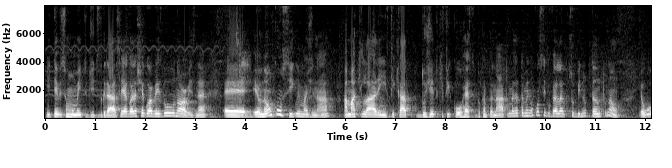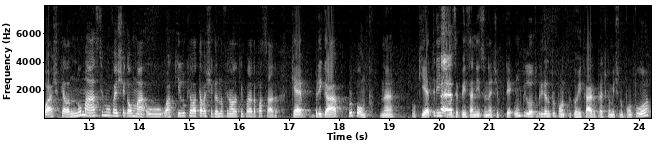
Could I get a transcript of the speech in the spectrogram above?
e teve seu momento de desgraça, e agora chegou a vez do Norris, né? É, eu não consigo imaginar a McLaren ficar do jeito que ficou o resto do campeonato, mas eu também não consigo ver ela subindo tanto, não. Eu acho que ela no máximo vai chegar o, o aquilo que ela estava chegando no final da temporada passada, que é brigar por ponto, né? O que é triste é. você pensar nisso, né? Tipo, ter um piloto brigando por ponto, porque o Ricardo praticamente não pontuou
